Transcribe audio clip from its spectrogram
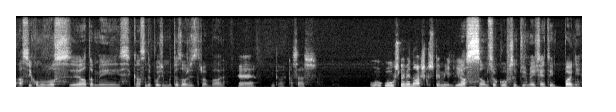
assim como você, ela também se cansa depois de muitas horas de trabalho. É, então é cansaço. O, o Superman não, acho que o Superman ele. A ação do seu corpo simplesmente entra em pane.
